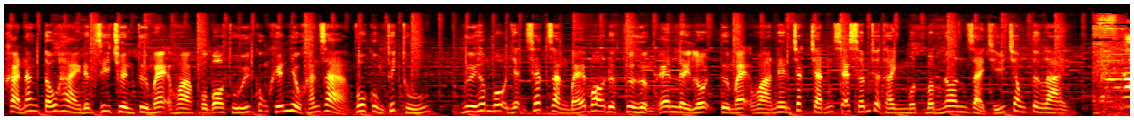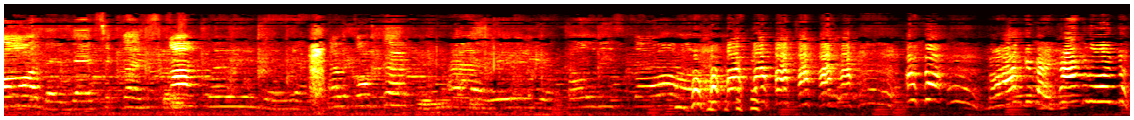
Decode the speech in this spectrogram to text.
Khả năng tấu hài được di truyền từ mẹ Hòa của Bo Thúi cũng khiến nhiều khán giả vô cùng thích thú. Người hâm mộ nhận xét rằng bé Bo được thừa hưởng gen lầy lội từ mẹ Hòa nên chắc chắn sẽ sớm trở thành một mầm non giải trí trong tương lai. Con để để sẽ cần con Em con kêu Con đi Nó hát cái bài khác luôn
